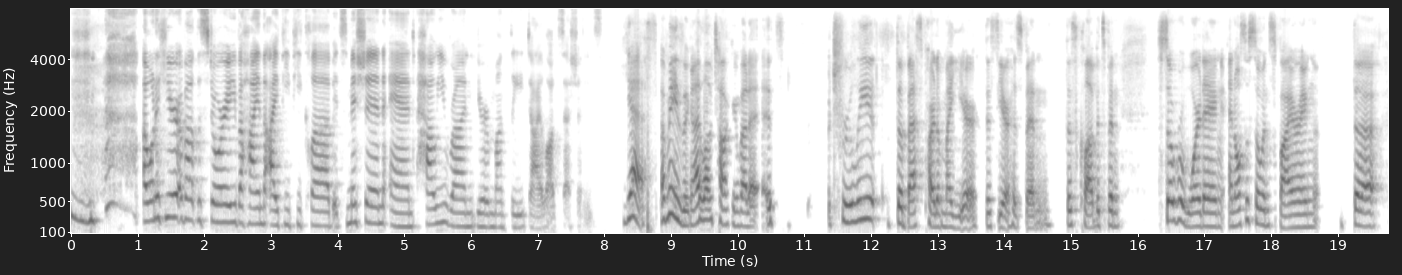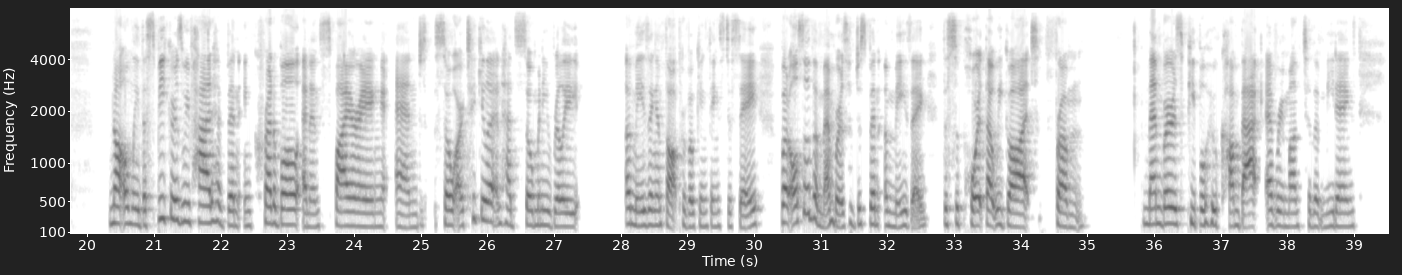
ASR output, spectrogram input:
I want to hear about the story behind the IPP Club, its mission, and how you run your monthly dialogue sessions. Yes, amazing. I love talking about it. It's truly the best part of my year this year has been this club. It's been so rewarding and also so inspiring. The not only the speakers we've had have been incredible and inspiring and so articulate and had so many really amazing and thought provoking things to say, but also the members have just been amazing. The support that we got from members, people who come back every month to the meetings.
